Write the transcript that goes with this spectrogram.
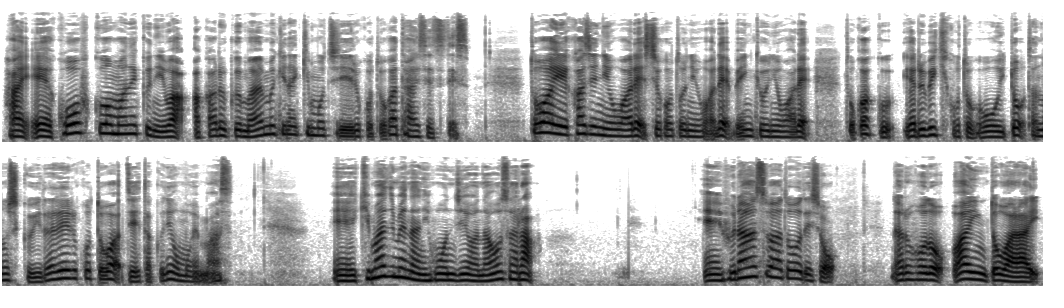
はい。えー、幸福を招くには明るく前向きな気持ちでいることが大切です。とはいえ、家事に追われ、仕事に追われ、勉強に追われ、とかくやるべきことが多いと楽しくいられることは贅沢に思います。えー、生真面目な日本人はなおさら、えー、フランスはどうでしょうなるほど。ワインと笑い。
